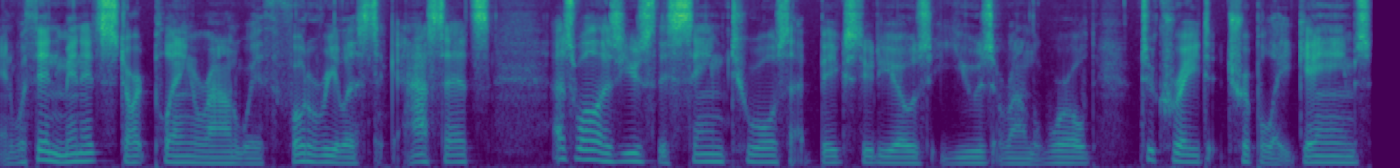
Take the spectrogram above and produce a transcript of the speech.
and within minutes start playing around with photorealistic assets, as well as use the same tools that big studios use around the world to create AAA games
